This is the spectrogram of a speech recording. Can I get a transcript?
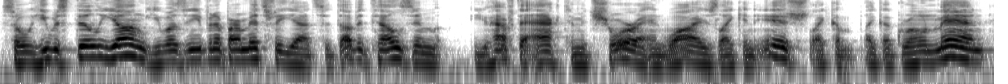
So he was still young. He wasn't even a bar mitzvah yet. So David tells him, you have to act mature and wise like an ish, like a, like a grown man.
